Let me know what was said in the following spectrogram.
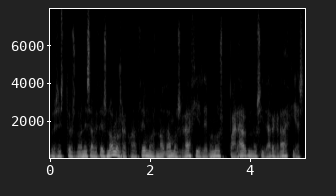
Todos estos dones a veces no los reconocemos, no damos gracias, debemos pararnos y dar gracias.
